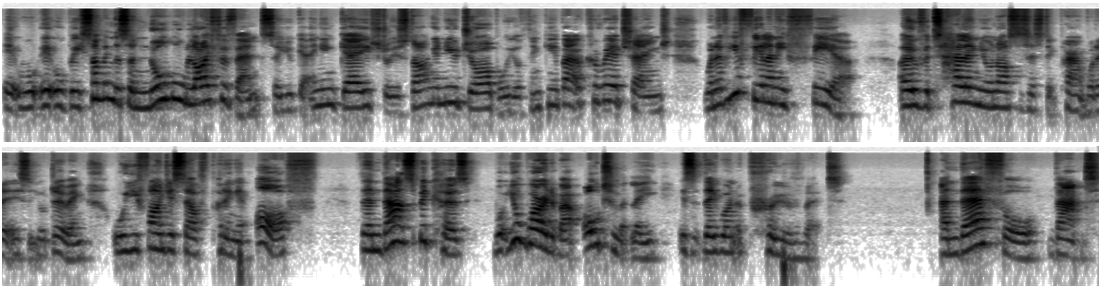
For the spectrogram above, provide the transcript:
it will it will be something that's a normal life event. So you're getting engaged or you're starting a new job or you're thinking about a career change. Whenever you feel any fear over telling your narcissistic parent what it is that you're doing or you find yourself putting it off then that's because what you're worried about ultimately is that they won't approve of it. And therefore, that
